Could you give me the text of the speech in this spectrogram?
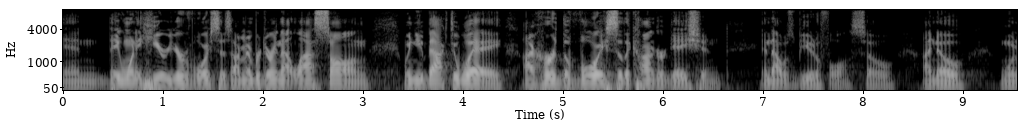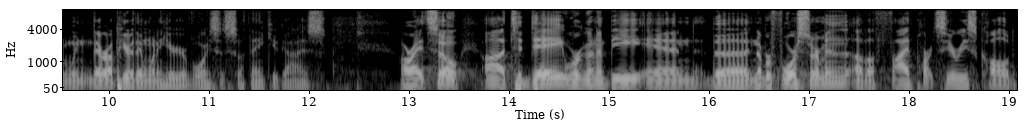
and they want to hear your voices. I remember during that last song when you backed away, I heard the voice of the congregation, and that was beautiful. So I know when when they're up here, they want to hear your voices. So thank you guys. All right, so uh, today we're going to be in the number four sermon of a five part series called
